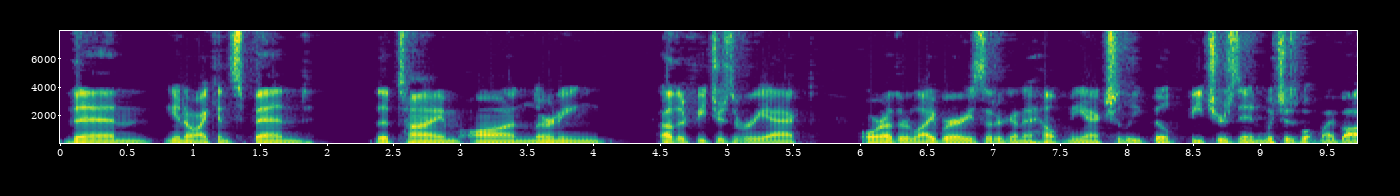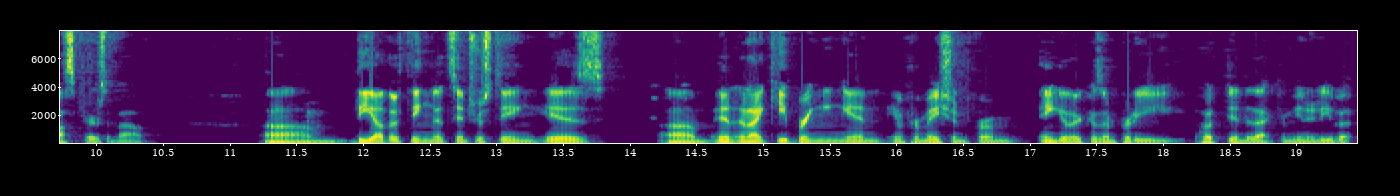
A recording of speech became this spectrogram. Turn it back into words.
then, you know, I can spend the time on learning other features of React or other libraries that are going to help me actually build features in, which is what my boss cares about. Um, the other thing that's interesting is, um, and, and, I keep bringing in information from Angular because I'm pretty hooked into that community, but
